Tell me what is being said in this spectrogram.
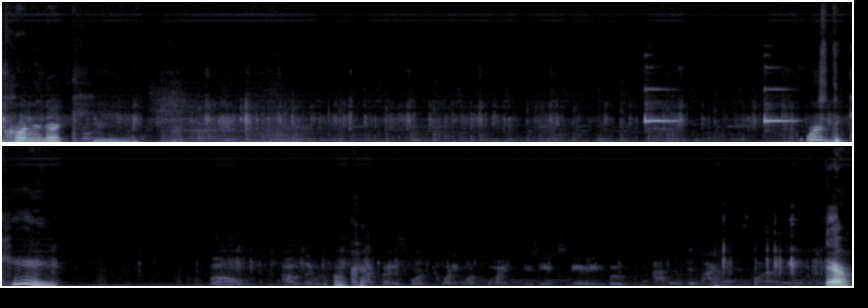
Corner their key. Where's the key? Okay. There.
